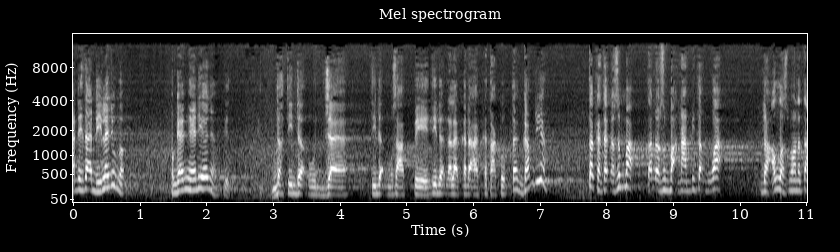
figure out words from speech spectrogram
hadis tadi lah juga. Pegangan dia nya dah tidak hujan tidak musafir tidak dalam keadaan ketakutan gam dia. Takkan tak ada sebab tak ada sebab Nabi tak buat. Dah Allah SWT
